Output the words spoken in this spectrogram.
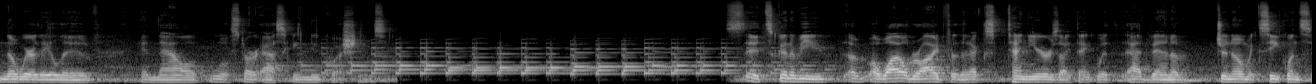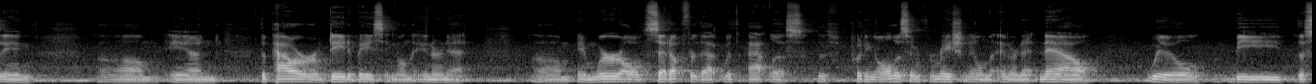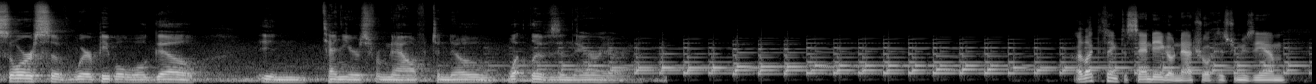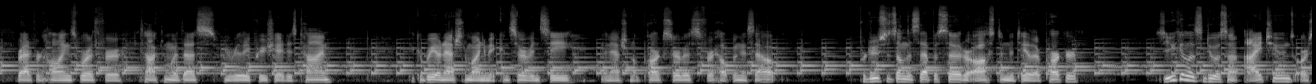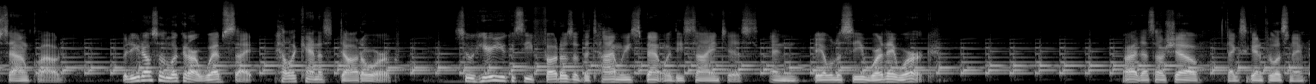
know where they live, and now we'll start asking new questions. It's going to be a, a wild ride for the next 10 years, I think, with advent of genomic sequencing um, and the power of databasing on the internet. Um, and we're all set up for that with Atlas. Putting all this information on the internet now will be the source of where people will go in 10 years from now to know what lives in their area. I'd like to thank the San Diego Natural History Museum, Bradford Hollingsworth, for talking with us. We really appreciate his time. The Cabrillo National Monument Conservancy, the National Park Service for helping us out. Producers on this episode are Austin and Taylor Parker. So you can listen to us on iTunes or SoundCloud, but you can also look at our website, pelicanus.org. So here you can see photos of the time we spent with these scientists and be able to see where they work. All right, that's our show. Thanks again for listening.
